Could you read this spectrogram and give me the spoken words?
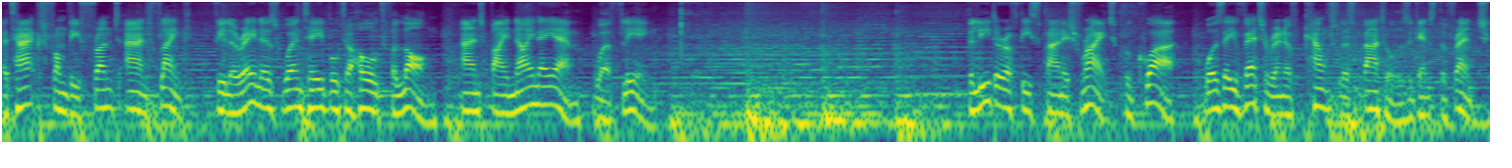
Attacked from the front and flank, the Lorrainers weren't able to hold for long, and by 9 am were fleeing. The leader of the Spanish right, Buquois, was a veteran of countless battles against the French,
